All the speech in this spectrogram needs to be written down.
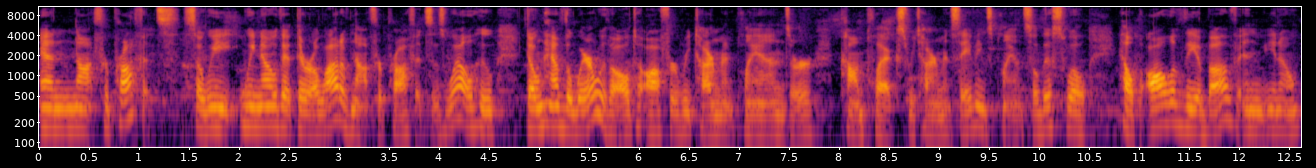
and not for profits. So, we, we know that there are a lot of not for profits as well who don't have the wherewithal to offer retirement plans or complex retirement savings plans. So, this will help all of the above and, you know,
